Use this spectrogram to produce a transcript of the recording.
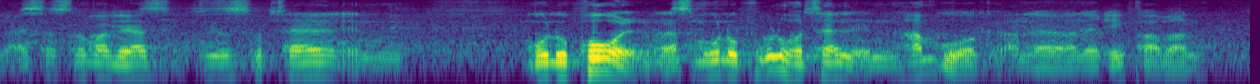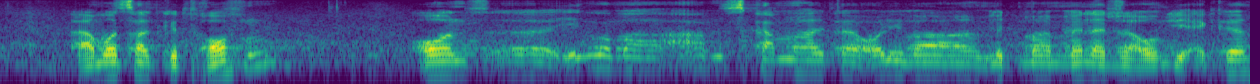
wie heißt das nochmal, wie heißt dieses Hotel? In Monopol, das Monopol-Hotel in Hamburg an der, an der Reeperbahn. Da haben wir uns halt getroffen und äh, irgendwann mal abends kam halt der Oliver mit meinem Manager um die Ecke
